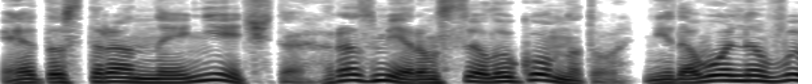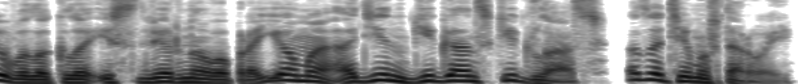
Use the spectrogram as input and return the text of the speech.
Это странное нечто, размером с целую комнату, недовольно выволокло из дверного проема один гигантский глаз, а затем и второй.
